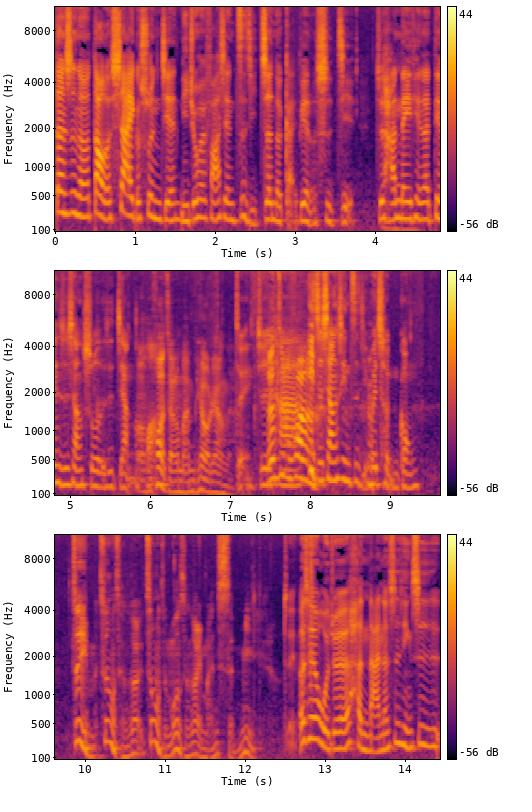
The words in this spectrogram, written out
但是呢，到了下一个瞬间，你就会发现自己真的改变了世界。就他那一天在电视上说的是这样的话，话讲的蛮漂亮的。对，就是他一直相信自己会成功。这也这种程度，这种某种程度也蛮神秘的。对，而且我觉得很难的事情是，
